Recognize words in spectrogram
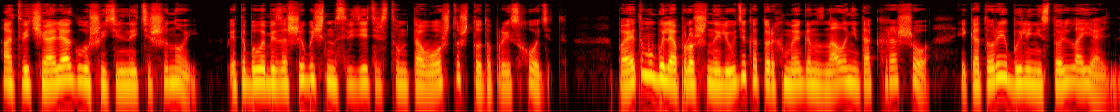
отвечали оглушительной тишиной. Это было безошибочным свидетельством того, что что-то происходит. Поэтому были опрошены люди, которых Меган знала не так хорошо и которые были не столь лояльны.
